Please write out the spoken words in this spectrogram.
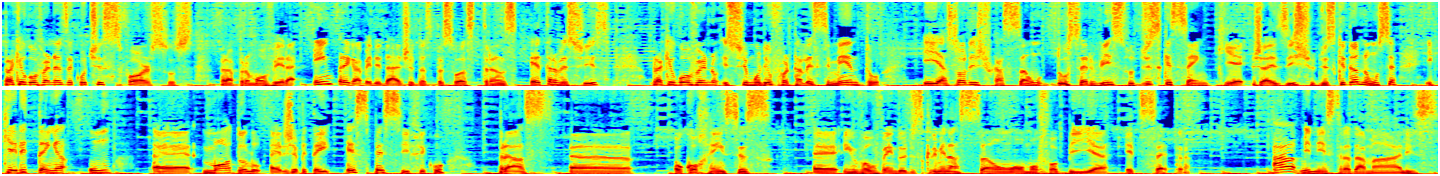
para que o governo execute esforços para promover a empregabilidade das pessoas trans e travestis, para que o governo estimule o fortalecimento e a solidificação do serviço Disque 100, que é, já existe o Disque Denúncia, e que ele tenha um é, módulo LGBT específico para as é, ocorrências é, envolvendo discriminação, homofobia, etc. A ministra Damares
